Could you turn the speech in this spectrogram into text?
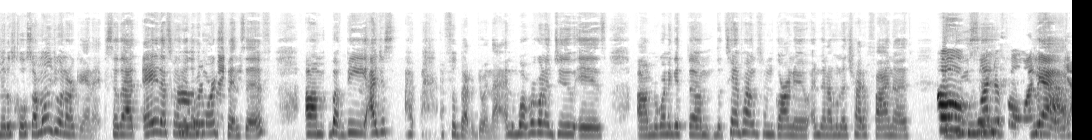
middle school. So I'm only doing organic, so that a that's going to be a Oh, little bit more expensive. Um, but b I just I, I feel better doing that. And what we're going to do is um, we're going to get them the tampons from Garnu, and then I'm going to try to find a Oh, recent- wonderful, wonderful. Yeah. Yeah.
